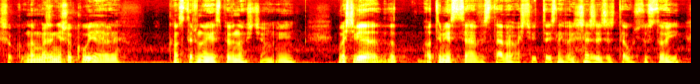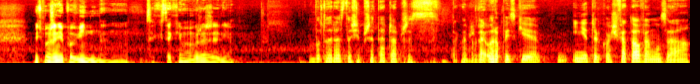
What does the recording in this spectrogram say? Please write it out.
szokuje. No może nie szokuje, ale konsternuje z pewnością. I właściwie no, o tym jest cała wystawa. Właściwie to jest najważniejsza rzecz, że ta łódź tu stoi. Być może nie powinna. No, tak, takie mam wrażenie. Bo teraz to się przetacza przez tak naprawdę europejskie i nie tylko światowe muzea.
